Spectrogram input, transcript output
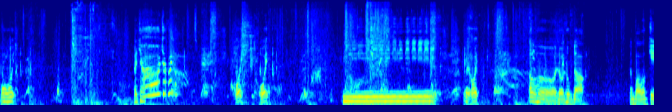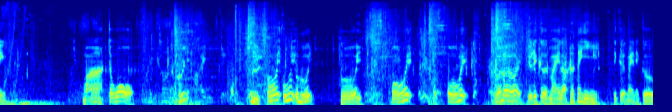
โอ้ยไปเจ้าจะไปโอ้ยโอ้ยนี่นี่นี่นี่นี่นี่นี่นี่นี่โอ้ยโอ้ยโอ้โหโดนทุกดอกแล้วบอกว่าเก่ง มาเจ้าโง่เฮ้ยโอ้ยโอ้ยโอ้ยโอ้ยโอ้ยโอ้ยเฮ้ยเดี๋ยวได้เกิดใหม่ล้วเฮ้ยได้เกิดใหม่นะเกิร์ล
